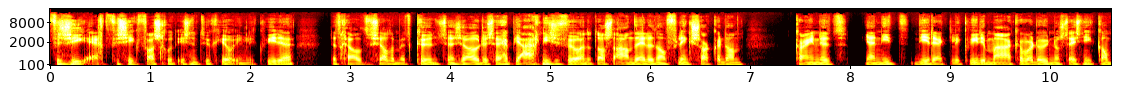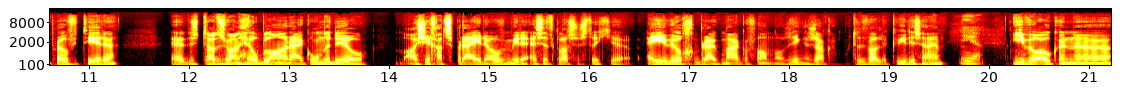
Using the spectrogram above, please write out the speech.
fysiek, echt fysiek vastgoed is natuurlijk heel inliquide. Dat geldt hetzelfde met kunst en zo. Dus daar heb je eigenlijk niet zoveel. En dat als de aandelen dan flink zakken, dan kan je het ja, niet direct liquide maken, waardoor je nog steeds niet kan profiteren. dus dat is wel een heel belangrijk onderdeel als je gaat spreiden over meerdere assetklasses, dat je en je wil gebruik maken van als dingen zakken, moet het wel liquide zijn. Ja. Je wil ook een uh,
